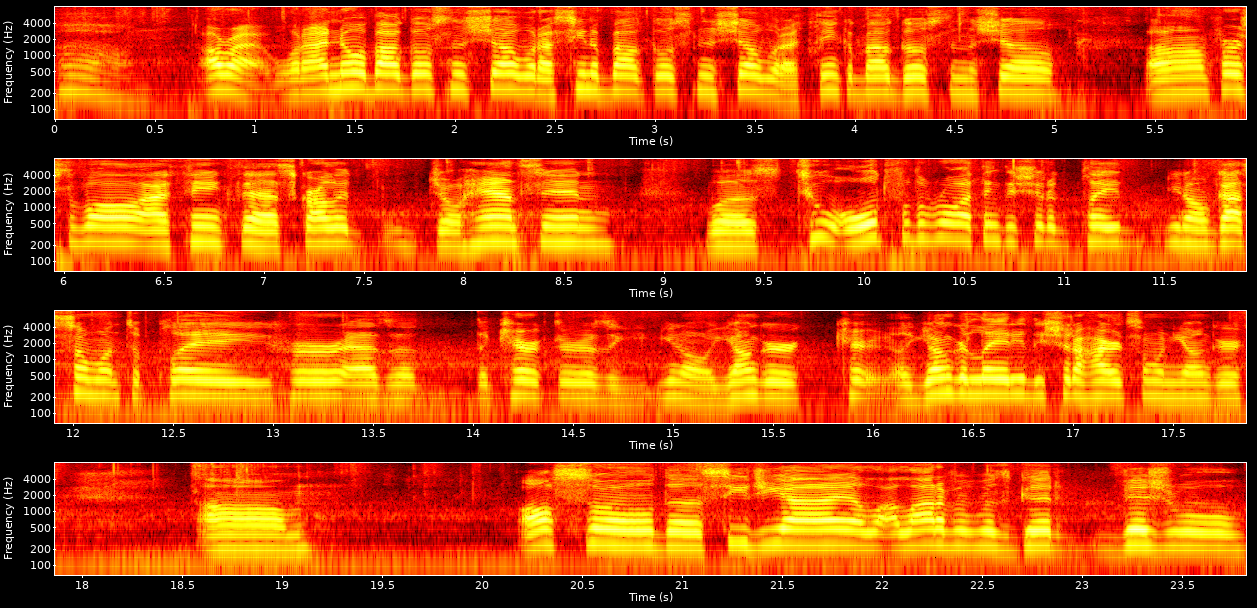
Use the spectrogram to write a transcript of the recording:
All right, what I know about Ghost in the Shell, what I've seen about Ghost in the Shell, what I think about Ghost in the Shell. Um, first of all, I think that Scarlett Johansson was too old for the role. I think they should have played, you know, got someone to play her as a the character as a you know a younger a younger lady. They should have hired someone younger. Um, also, the CGI, a lot of it was good visual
